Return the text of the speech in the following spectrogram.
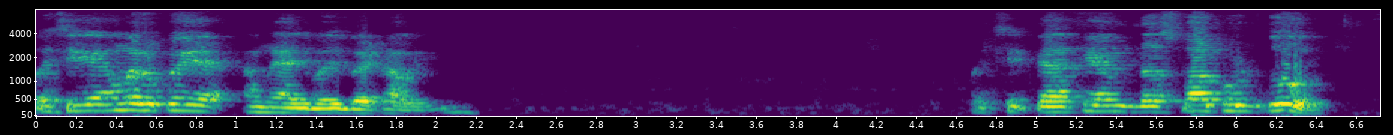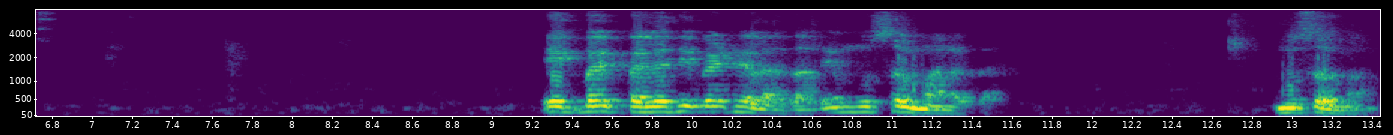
પછી અમે લોકો અમે આજુબાજુ બેઠા હોય પછી ત્યાંથી આમ દસ બાર ફૂટ દૂર એક ભાઈ પહેલેથી બેઠેલા હતા, એ મુસલમાન હતા. મુસલમાન.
